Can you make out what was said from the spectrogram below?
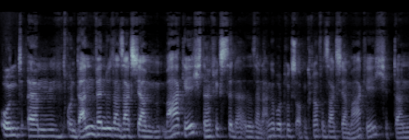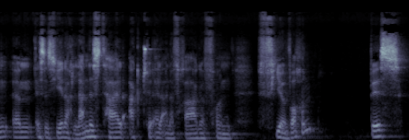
Und, ähm, und dann, wenn du dann sagst, ja, mag ich, dann kriegst du sein Angebot, drückst auf den Knopf und sagst, ja, mag ich, dann ähm, ist es je nach Landesteil aktuell eine Frage von vier Wochen bis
